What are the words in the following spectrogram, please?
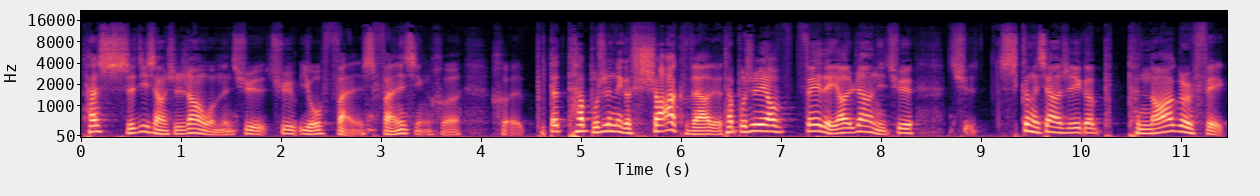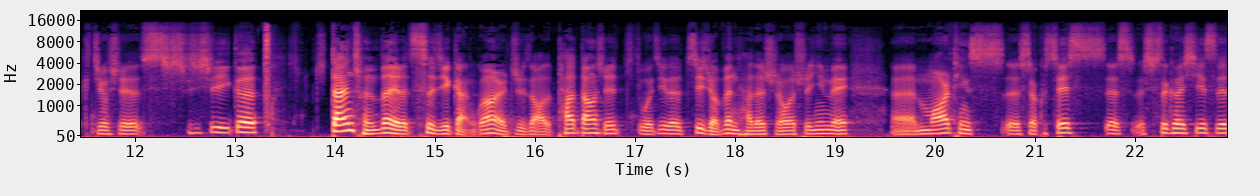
它实际上是让我们去去有反反省和和，但它不是那个 shock value，它不是要非得要让你去去，更像是一个 pornographic，就是是一个单纯为了刺激感官而制造的。他当时我记得记者问他的时候，是因为。呃，Martin 斯斯科斯斯科西斯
